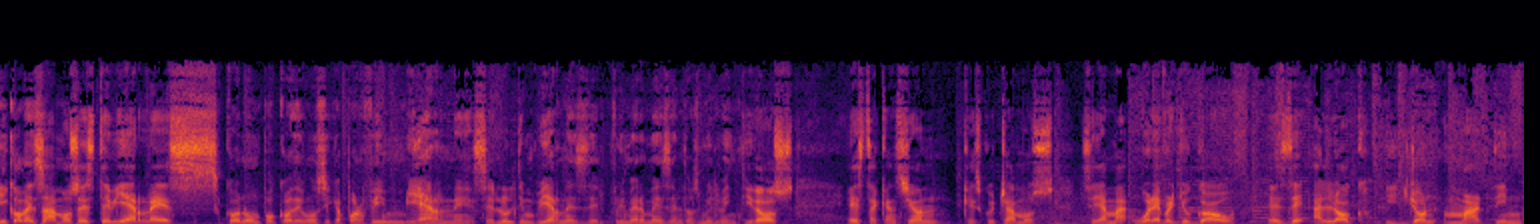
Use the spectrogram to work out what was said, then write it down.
y comenzamos este viernes con un poco de música, por fin viernes, el último viernes del primer mes del 2022. Esta canción que escuchamos se llama Wherever You Go, es de Alok y John Martin.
